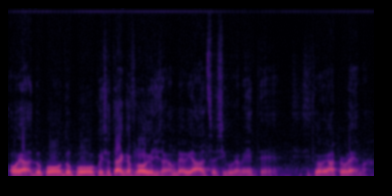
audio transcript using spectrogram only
Ora, dopo, dopo questo Targa Florio ci sarà un bel rialzo e sicuramente si, si troverà il problema.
